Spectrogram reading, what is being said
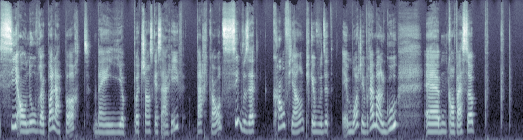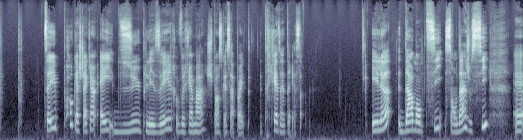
si on n'ouvre pas la porte, ben il n'y a pas de chance que ça arrive. Par contre, si vous êtes confiante puis que vous dites moi j'ai vraiment le goût euh, qu'on fasse ça pour que chacun ait du plaisir, vraiment, je pense que ça peut être très intéressant. Et là, dans mon petit sondage aussi, euh,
